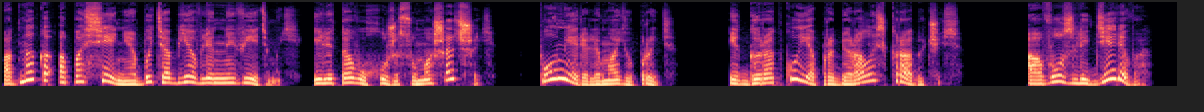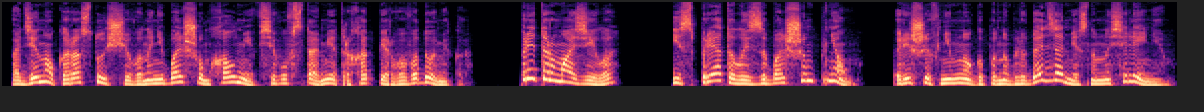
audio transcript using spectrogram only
Однако опасения быть объявленной ведьмой или того хуже сумасшедшей поумерили мою прыть, и к городку я пробиралась крадучись. А возле дерева, одиноко растущего на небольшом холме всего в ста метрах от первого домика, притормозила и спряталась за большим пнем, решив немного понаблюдать за местным населением.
